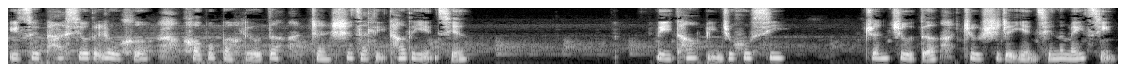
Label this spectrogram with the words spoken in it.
与最怕羞的肉核，毫不保留地展示在李涛的眼前。李涛屏住呼吸，专注地注视着眼前的美景，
